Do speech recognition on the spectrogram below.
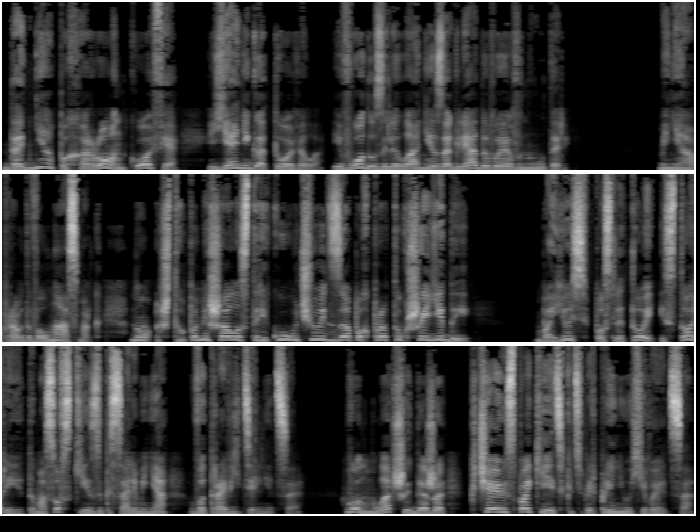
До дня похорон кофе я не готовила и воду залила, не заглядывая внутрь. Меня оправдывал насморк, но что помешало старику учуять запах протухшей еды? Боюсь, после той истории Томасовские записали меня в отравительнице. Вон младший даже к чаю из пакетика теперь принюхивается.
